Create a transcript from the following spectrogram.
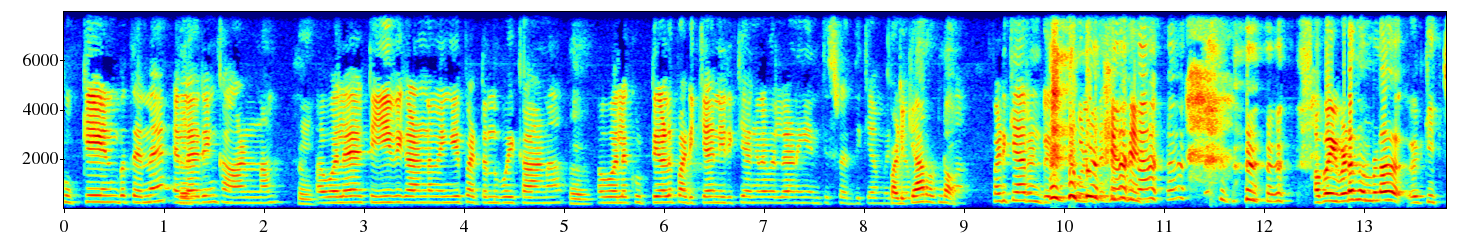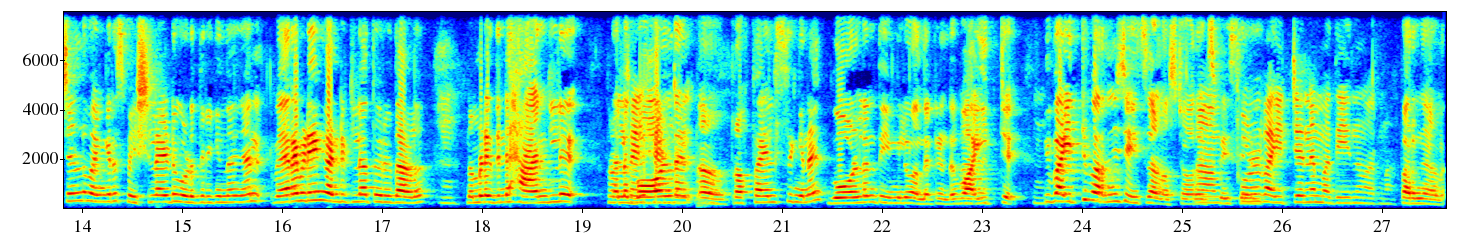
കുക്ക് ചെയ്യുമ്പോ തന്നെ എല്ലാരെയും കാണണം. അതുപോലെ ടി വി കാണണമെങ്കിൽ പെട്ടെന്ന് പോയി കാണാം. അതുപോലെ കുട്ടികൾ പഠിക്കാനിരിക്കുക അങ്ങനെ വല്ലതാണെങ്കിൽ എനിക്ക് ശ്രദ്ധിക്കാൻ പറ്റും. പഠിക്കാറുണ്ടോ? പഠിക്കാറുണ്ട്. അപ്പൊ ഇവിടെ നമ്മൾ കിച്ചണിൽ ഭയങ്കര സ്പെഷ്യൽ ആയിട്ട് കൊടുത്തിരിക്കുന്ന ഞാൻ വേറെ എവിടെയും കണ്ടിട്ടില്ലാത്ത ഒരു ഇതാണ് നമ്മുടെ ഇതിന്റെ ഹാൻഡിൽ നല്ല ഗോൾഡൻ പ്രൊഫൈൽസ് ഇങ്ങനെ ഗോൾഡൻ തീമിൽ വന്നിട്ടുണ്ട്. വൈറ്റ് ഈ വൈറ്റ് പറഞ്ഞ് ചെയ്തതാണോ സ്റ്റോറേജ് സ്പേസ് ഫുൾ വൈറ്റ് തന്നെ മതി എന്ന് പറഞ്ഞു. പറഞ്ഞാണ്.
